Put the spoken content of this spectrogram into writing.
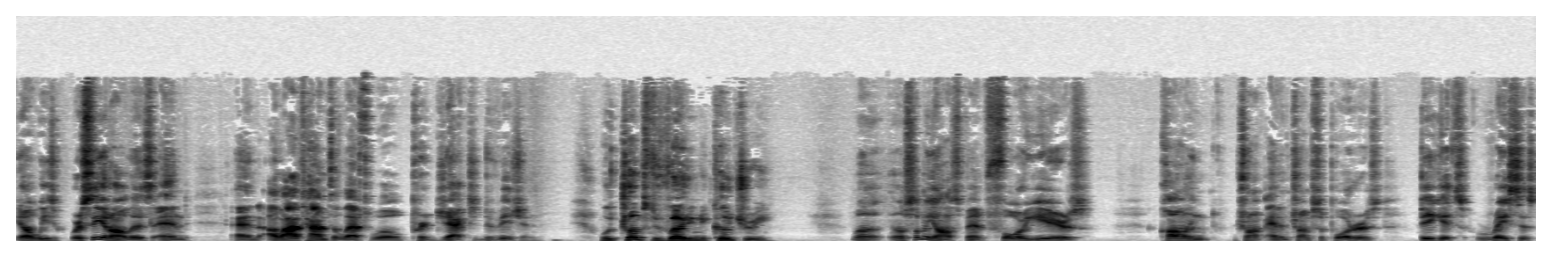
You know, we we're seeing all this, and and a lot of times the left will project division. Well, Trump's dividing the country. Well, you know, some of y'all spent four years calling Trump and Trump supporters bigots, racists,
